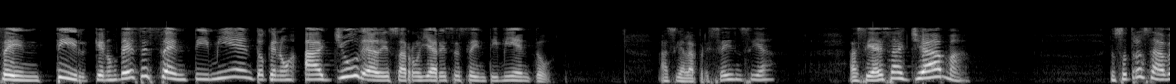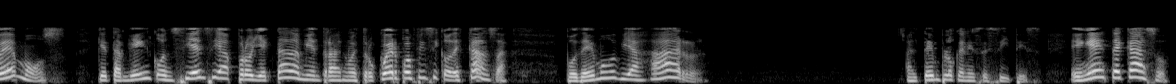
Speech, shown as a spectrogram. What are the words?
sentir, que nos dé ese sentimiento, que nos ayude a desarrollar ese sentimiento hacia la presencia, hacia esa llama. Nosotros sabemos que también conciencia proyectada mientras nuestro cuerpo físico descansa, podemos viajar al templo que necesites. En este caso,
